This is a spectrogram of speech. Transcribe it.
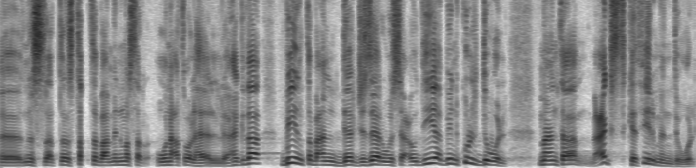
آه، نستقطبها من مصر ونعطوا لها هكذا. بين طبعا الجزائر والسعودية بين كل الدول. معناتها عكس كثير من الدول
